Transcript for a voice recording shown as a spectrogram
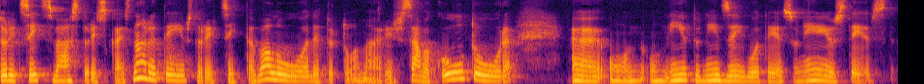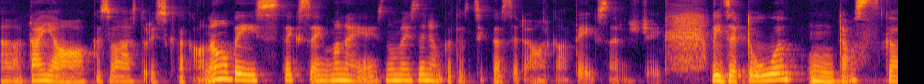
Tur ir cits vēsturiskais narratīvs, tur ir cita valoda, tur tomēr ir sava kultūra. Un, un iet un iedzīvoties un iejusties tajā, kas vēsturiski nav bijis teiksim, manējais, nu, mēs zinām, tas, cik tas ir ārkārtīgi sarežģīti. Līdz ar to mm, tas, ka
